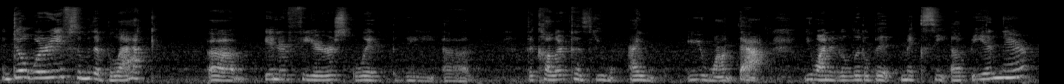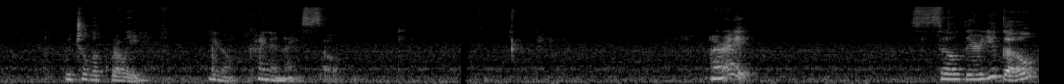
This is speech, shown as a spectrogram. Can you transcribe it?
And don't worry if some of the black um, interferes with the uh, the color because you I you want that. You want it a little bit mixy uppy in there, which will look really, you know, kind of nice. So, all right. So there you go.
